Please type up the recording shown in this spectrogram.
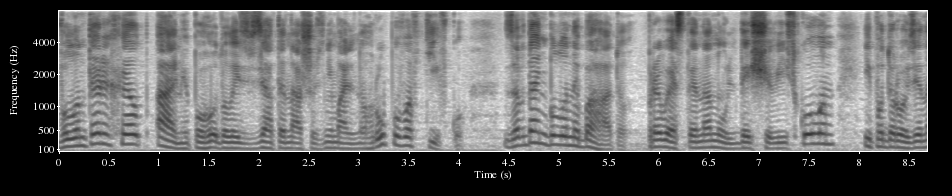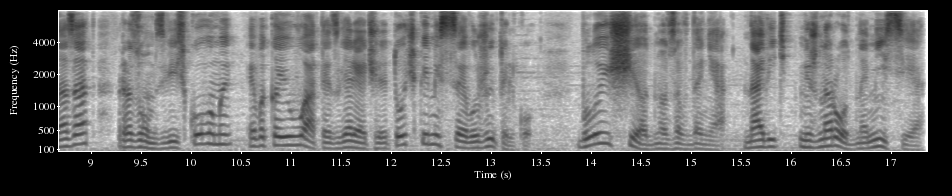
Волонтери Help Army погодились взяти нашу знімальну групу в автівку. Завдань було небагато: привезти на нуль дещо військовим і по дорозі назад разом з військовими евакуювати з гарячої точки місцеву жительку. Було іще одне завдання, навіть міжнародна місія,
